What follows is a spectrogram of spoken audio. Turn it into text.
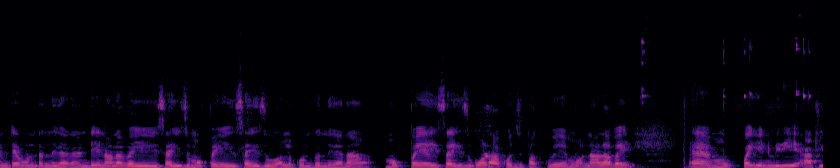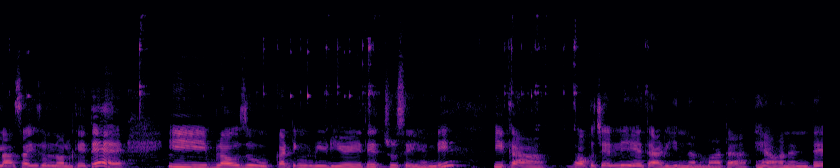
అంటే ఉంటుంది కదండి. నలభై సైజు ముప్పై ఐదు సైజు వాళ్ళకు ఉంటుంది కదా. ముప్పై ఐదు సైజు కూడా కొంచెం తక్కువే. నలభై ముప్పై ఎనిమిది అట్లా సైజు ఉన్న వాళ్ళకైతే ఈ బ్లౌజు కటింగ్ వీడియో అయితే చూసేయండి. ఇక ఒక చెల్లి అయితే అడిగిందనమాట ఏమనంటే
